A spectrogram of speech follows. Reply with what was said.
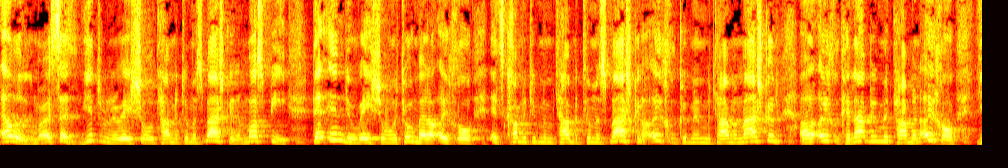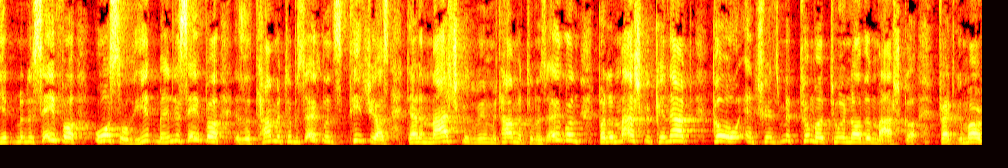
Ella the Gemara says yitma ratio tamitumas mashkin. It must be that in the ratio when we're talking about an oichel, it's coming to be tamitumas mashkin. An oichel could be mitama mashkin. An oichel cannot be mitama an oichel. Yitma the sefer also the yitma in the sefer is a tamitumas oichel. It's teaching us that a mashka could be mitama oichel, but a mashka cannot go and transmit tuma to another mashka. In fact, Gemara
